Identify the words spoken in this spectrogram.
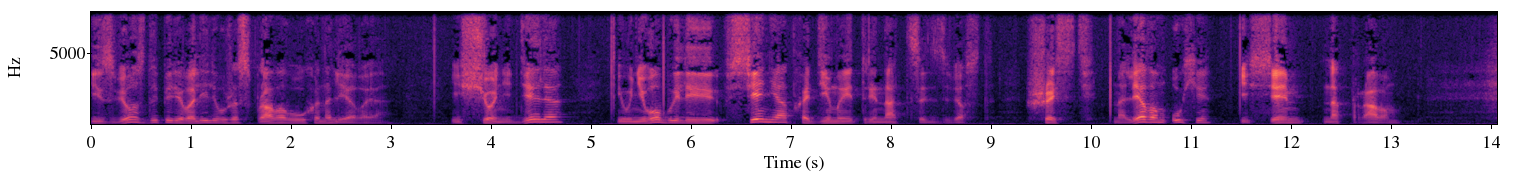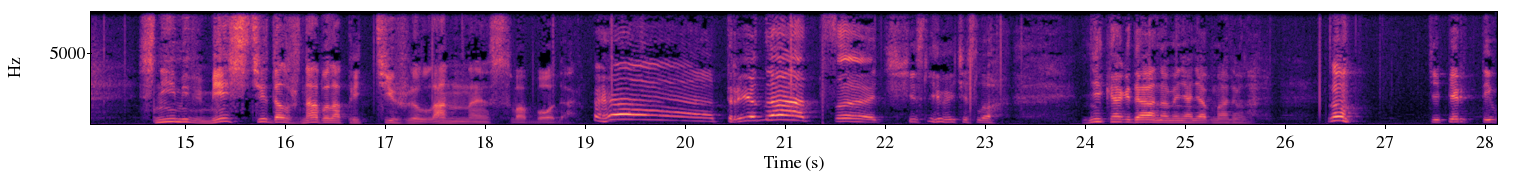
и звезды перевалили уже с правого уха на левое. Еще неделя, и у него были все необходимые 13 звезд. Шесть на левом ухе и семь на правом. С ними вместе должна была прийти желанная свобода. Ага, 13! Счастливое число. Никогда оно меня не обманывало. Ну, теперь ты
